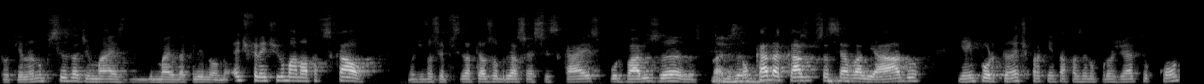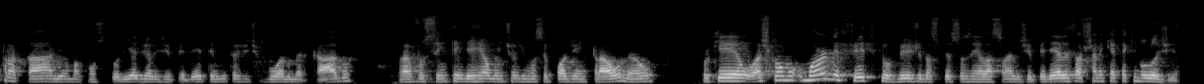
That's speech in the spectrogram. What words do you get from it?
porque ele não precisa de mais, de mais daquele nome. É diferente de uma nota fiscal. onde você precisa ter as obrigações fiscais por vários anos. Vários então, anos. cada caso precisa ser avaliado e é importante para quem está fazendo o projeto contratar ali uma consultoria de LGPD, tem muita gente boa no mercado, para você entender realmente onde você pode entrar ou não. Porque eu acho que o maior defeito que eu vejo das pessoas em relação ao LGPD é elas acharem que é tecnologia.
